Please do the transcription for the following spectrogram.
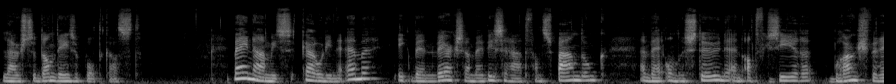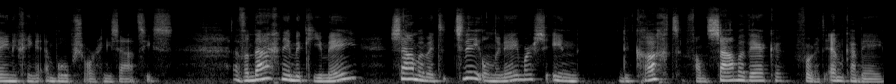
Luister dan deze podcast. Mijn naam is Caroline Emme. Ik ben werkzaam bij Wisseraad van Spaandonk en wij ondersteunen en adviseren brancheverenigingen en beroepsorganisaties. En vandaag neem ik je mee samen met twee ondernemers in de kracht van samenwerken voor het MKB.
